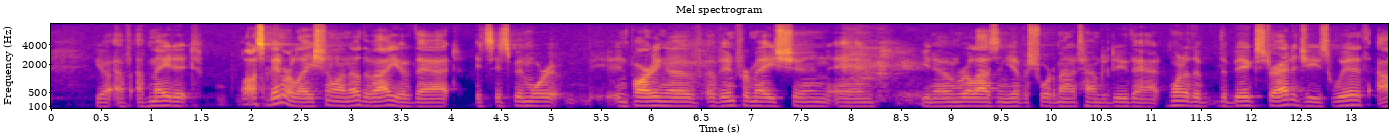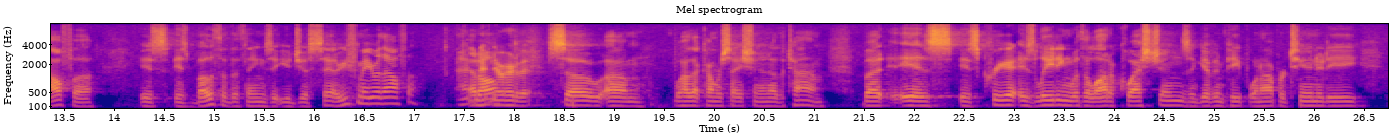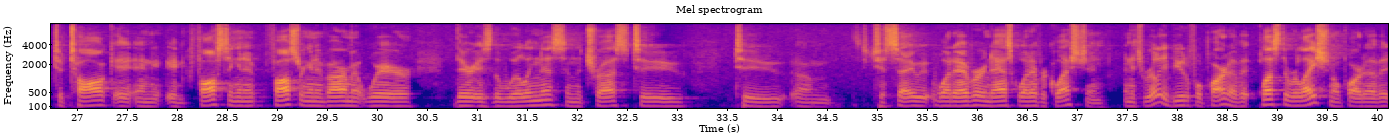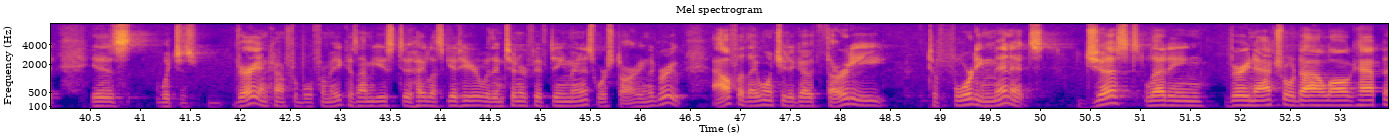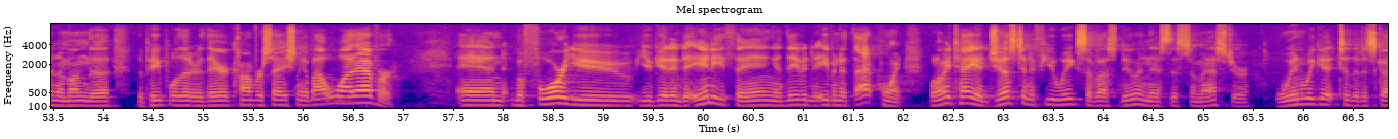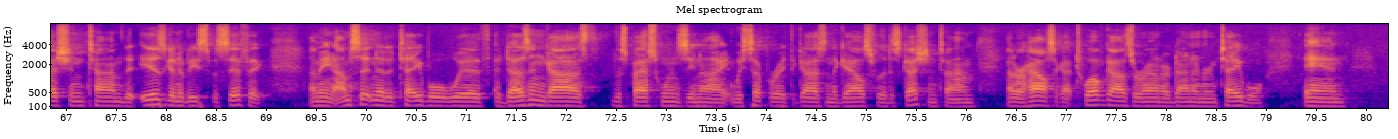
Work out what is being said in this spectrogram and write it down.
you know, I've I've made it. Well, it's been relational. I know the value of that. It's it's been more imparting of of information and you know, and realizing you have a short amount of time to do that. One of the, the big strategies with Alpha is is both of the things that you just said. Are you familiar with Alpha? I've never heard of it. So um, we'll have that conversation another time. But is is create is leading with a lot of questions and giving people an opportunity to talk and, and fostering an fostering an environment where there is the willingness and the trust to to um, just say whatever and ask whatever question. And it's really a beautiful part of it. Plus, the relational part of it is, which is very uncomfortable for me because I'm used to, hey, let's get here within 10 or 15 minutes, we're starting the group. Alpha, they want you to go 30 to 40 minutes just letting very natural dialogue happen among the, the people that are there conversationally about whatever and before you you get into anything and even even at that point well let me tell you just in a few weeks of us doing this this semester when we get to the discussion time that is going to be specific i mean i'm sitting at a table with a dozen guys this past wednesday night we separate the guys and the gals for the discussion time at our house i got 12 guys around our dining room table and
